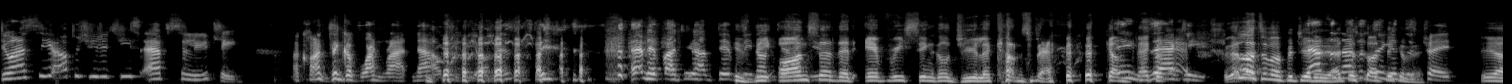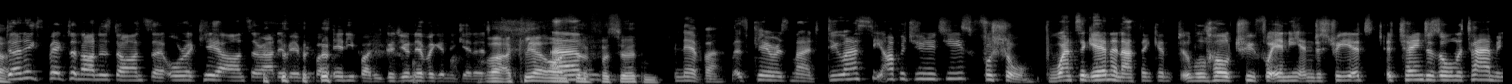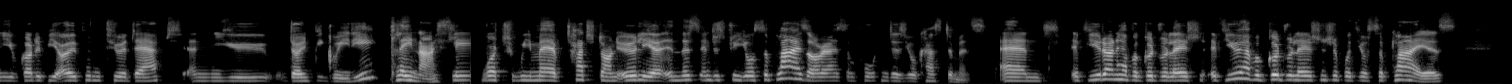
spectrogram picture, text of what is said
Do I see opportunities? Absolutely. I can't think of one right now, to be honest. and if I do, I'm Is the answer that every single jeweler comes back? comes back with? Exactly. We got lots of opportunity. That's I just another can't thing think in of this it. trade. Yeah. Don't expect an honest answer or a clear answer out of everybody, anybody, because you're never going to get it. Well, a clear answer Um, for certain. Never, as clear as mud. Do I see opportunities? For sure. Once again, and I think it, it will hold true for any industry, it, it changes all the time, and you've got to be open to adapt and you don't be greedy. Play nicely. What we may have touched on earlier in this industry, your suppliers are as important as your customers. And if you don't have a good relation, if you have a good relationship with your suppliers,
